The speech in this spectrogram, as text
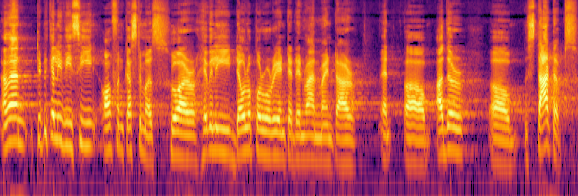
And then typically we see often customers who are heavily developer oriented environment or and, uh, other uh, startups,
